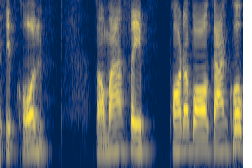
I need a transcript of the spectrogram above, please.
20 คน ต่อมา 10พรบการควบ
